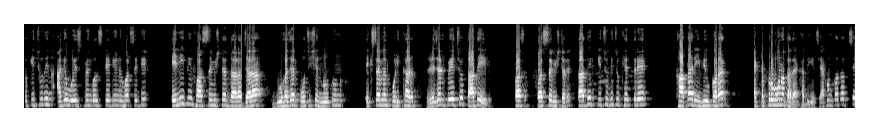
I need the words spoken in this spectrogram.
তো কিছুদিন আগে ওয়েস্ট বেঙ্গল স্টেট ইউনিভার্সিটির এনইপি ফার্স্ট সেমিস্টার দ্বারা যারা দু হাজার পঁচিশের নতুন এক্সটার্নাল পরীক্ষার রেজাল্ট পেয়েছ, তাদের ফার্স্ট ফার্স্ট সেমিস্টারে তাদের কিছু কিছু ক্ষেত্রে খাতা রিভিউ করার একটা প্রবণতা দেখা দিয়েছে। এখন কথা হচ্ছে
